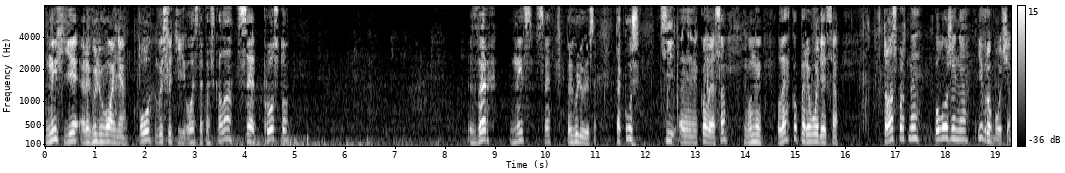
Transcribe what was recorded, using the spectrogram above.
У них є регулювання по висоті. Ось така шкала, все просто. Вверх, вниз, все регулюється. Також ці е, колеса вони легко переводяться в транспортне положення і в робоче.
